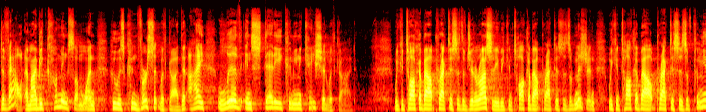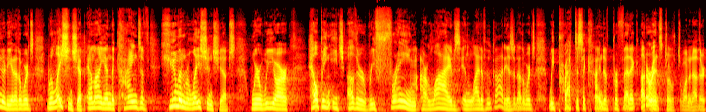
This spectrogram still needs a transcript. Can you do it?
devout? Am I becoming someone who is conversant with God? That I live in steady communication with God? We could talk about practices of generosity. We can talk about practices of mission. We can talk about practices of community. In other words, relationship. Am I in the kinds of human relationships where we are helping each other reframe our lives in light of who God is. In other words, we practice a kind of prophetic utterance to, one another.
